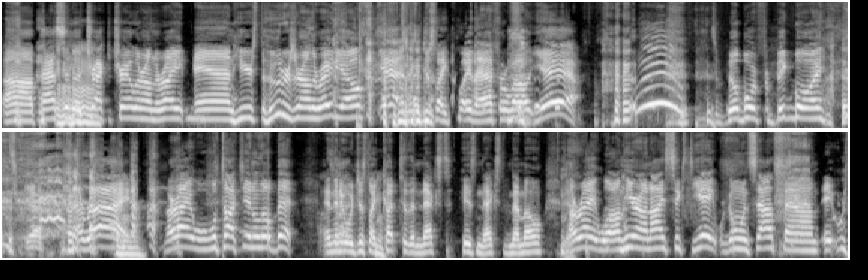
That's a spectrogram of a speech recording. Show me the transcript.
uh, passing a tractor trailer on the right and here's the hooters are on the radio. Yeah and then you just like play that for a while. Yeah. Woo! it's a billboard for big boy. Yeah. all right. All right well we'll talk to you in a little bit and then it would just like hmm. cut to the next his next memo. Yeah. All right, well I'm here on I sixty eight. We're going southbound. It was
